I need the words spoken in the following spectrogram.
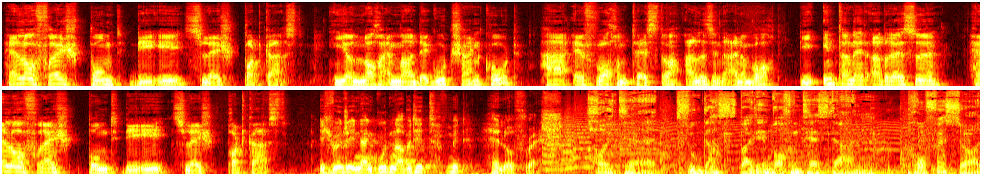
hellofresh.de slash podcast. Hier noch einmal der Gutscheincode HF Wochentester, alles in einem Wort. Die Internetadresse hellofresh.de slash podcast. Ich wünsche Ihnen einen guten Appetit mit HelloFresh. Heute zu Gast bei den Wochentestern Professor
